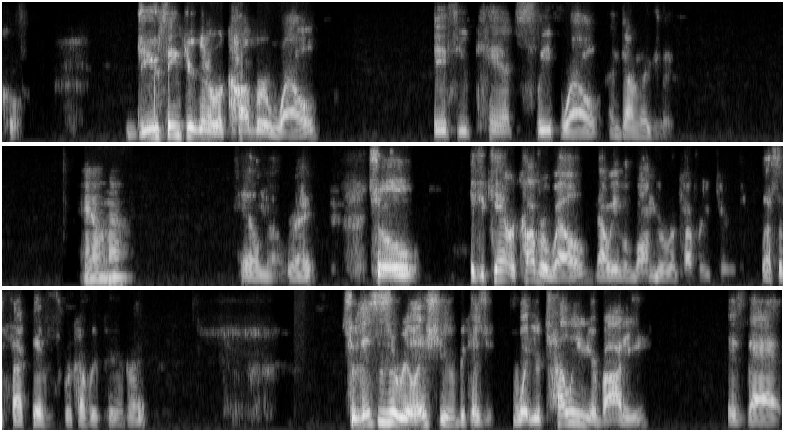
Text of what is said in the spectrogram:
Cool. Do you think you're going to recover well if you can't sleep well and downregulate? Hell no. Hell no, right? So if you can't recover well, now we have a longer recovery period, less effective recovery period, right? So this is a real issue because what you're telling your body is that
